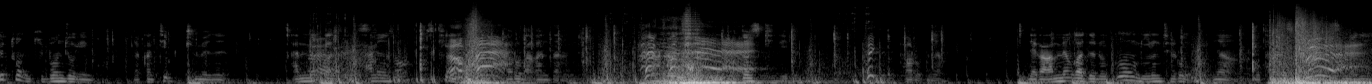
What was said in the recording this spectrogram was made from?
휴톤 기본적인 거 약간 팁 주면은 안면까지 쓰면서 스킬이 바로 나간다는 점. 어떤 스킬이 바로 그냥. 내가 안면가드를 꾹 누른 채로 그냥 뭐 다른 스킬 쓰면은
